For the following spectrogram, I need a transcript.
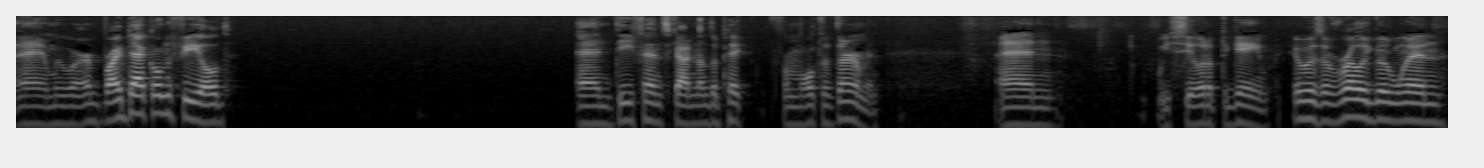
And we were right back on the field. And defense got another pick from Walter Thurmond. And we sealed up the game. It was a really good win.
